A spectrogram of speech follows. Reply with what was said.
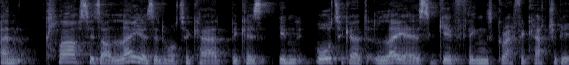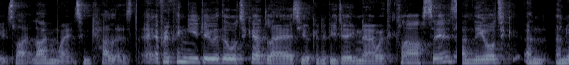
And classes are layers in AutoCAD because in AutoCAD, layers give things graphic attributes like line weights and colors. Everything you do with AutoCAD layers, you're going to be doing now with classes. And the auto and and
